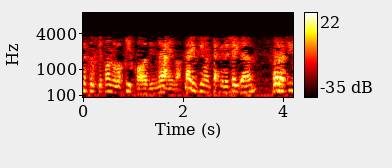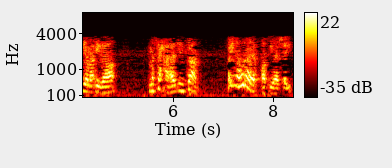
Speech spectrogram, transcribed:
مثل الخيطان الرقيقة هذه الناعمة. لا يمكن أن تحمل شيئا ولا سيما إذا مسحها الإنسان. فإنه لا يبقى فيها شيء.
